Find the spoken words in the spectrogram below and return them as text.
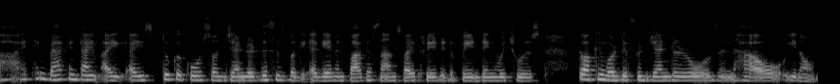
uh, i think back in time I, I took a course on gender this is again in pakistan so i created a painting which was talking about different gender roles and how you know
